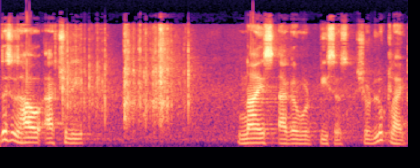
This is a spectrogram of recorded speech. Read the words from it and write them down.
this is how actually nice agarwood pieces should look like.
